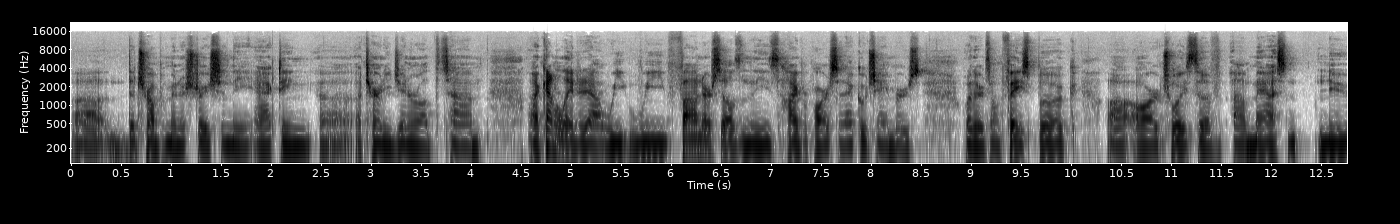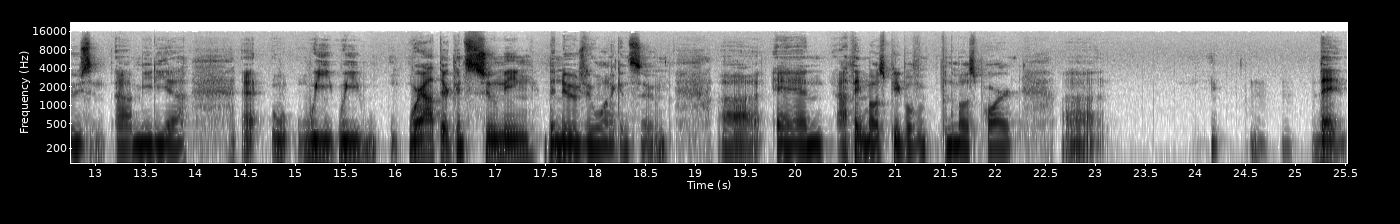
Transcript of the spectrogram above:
uh, the Trump administration, the acting uh, attorney general at the time, I kind of laid it out. We we find ourselves in these hyperpartisan echo chambers, whether it's on Facebook, uh, our choice of uh, mass news media. we we we're out there consuming the news we want to consume. Uh, and I think most people, for the most part, uh, they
